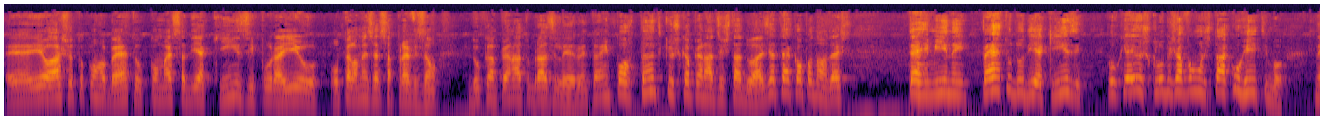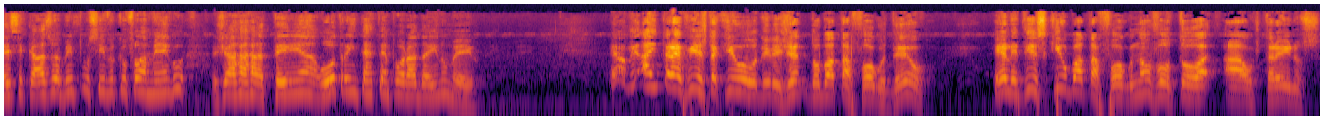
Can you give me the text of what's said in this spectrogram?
É, eu acho, eu estou com o Roberto, começa dia 15 por aí, ou, ou pelo menos essa previsão do Campeonato Brasileiro. Então é importante que os campeonatos estaduais e até a Copa Nordeste terminem perto do dia 15 porque aí os clubes já vão estar com ritmo. Nesse caso, é bem possível que o Flamengo já tenha outra intertemporada aí no meio. a entrevista que o dirigente do Botafogo deu, ele disse que o Botafogo não voltou a, aos treinos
